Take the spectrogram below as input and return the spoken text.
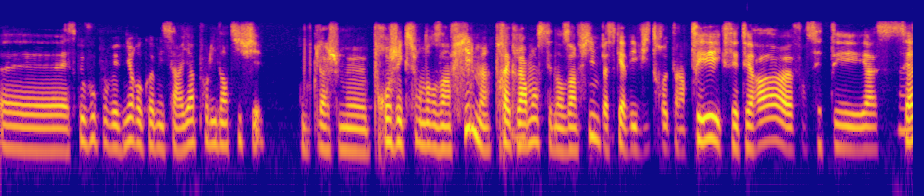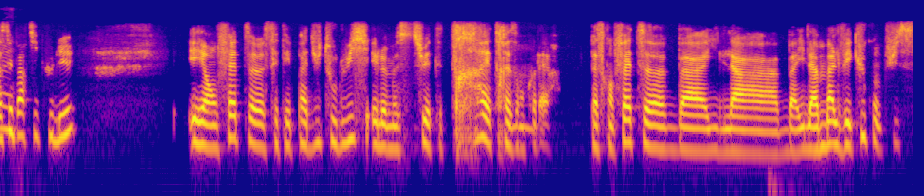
Euh, Est-ce que vous pouvez venir au commissariat pour l'identifier? Donc là, je me projection dans un film. Très clairement, c'était dans un film parce qu'il y avait vitres teintées, etc. Enfin, c'était assez, Ouais. assez particulier. Et en fait, c'était pas du tout lui. Et le monsieur était très très en colère parce qu'en fait, euh, bah, il a, bah, il a mal vécu qu'on puisse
